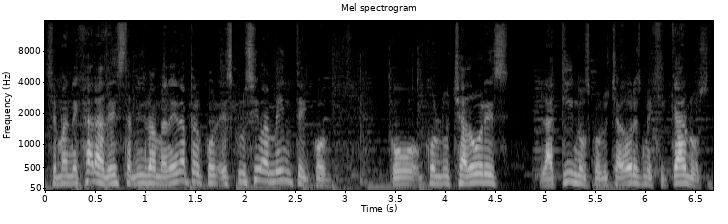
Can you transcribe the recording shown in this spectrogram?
se manejara de esta misma manera, pero exclusivamente con, con luchadores latinos, con luchadores mexicanos?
